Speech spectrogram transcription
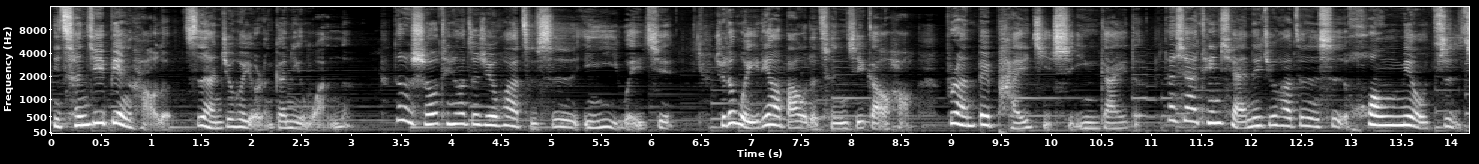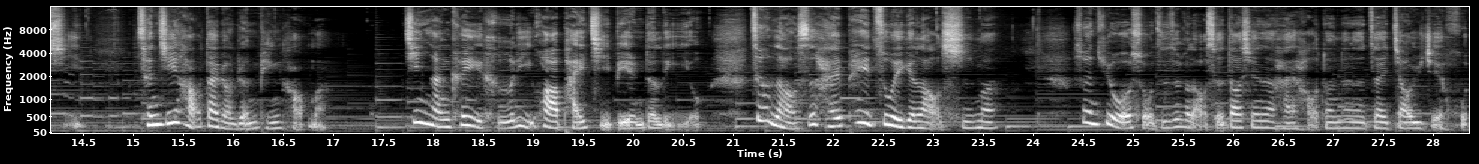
你成绩变好了，自然就会有人跟你玩了。”那个时候听到这句话，只是引以为戒，觉得我一定要把我的成绩搞好。不然被排挤是应该的，但现在听起来那句话真的是荒谬至极。成绩好代表人品好吗？竟然可以合理化排挤别人的理由，这个老师还配做一个老师吗？虽然据我所知，这个老师到现在还好端端的在教育界混，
